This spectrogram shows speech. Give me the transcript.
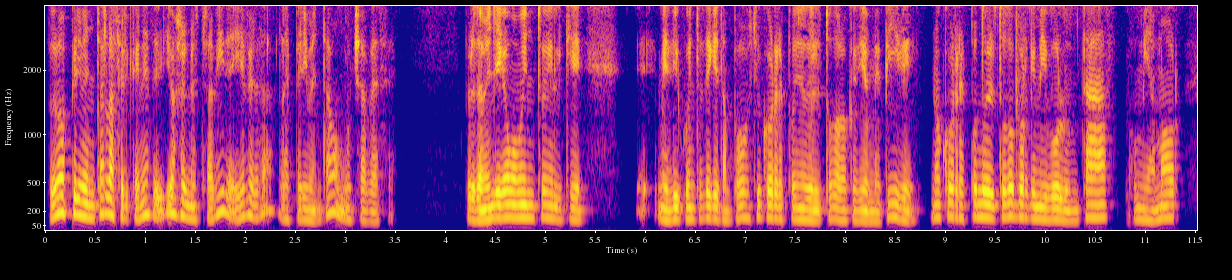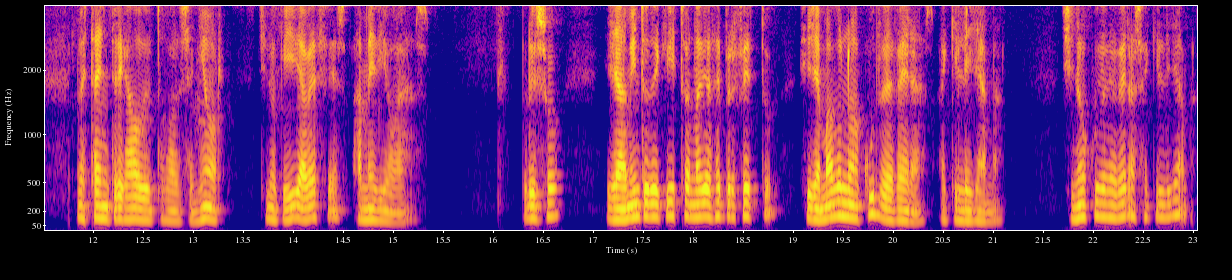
Podemos experimentar la cercanía de Dios en nuestra vida, y es verdad, la experimentamos muchas veces. Pero también llega un momento en el que eh, me di cuenta de que tampoco estoy correspondiendo del todo a lo que Dios me pide. No correspondo del todo porque mi voluntad o mi amor no está entregado del todo al Señor sino que vive a veces a medio gas. Por eso, el llamamiento de Cristo a nadie hace perfecto si el llamado no acude de veras a quien le llama. Si no acude de veras a quien le llama.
